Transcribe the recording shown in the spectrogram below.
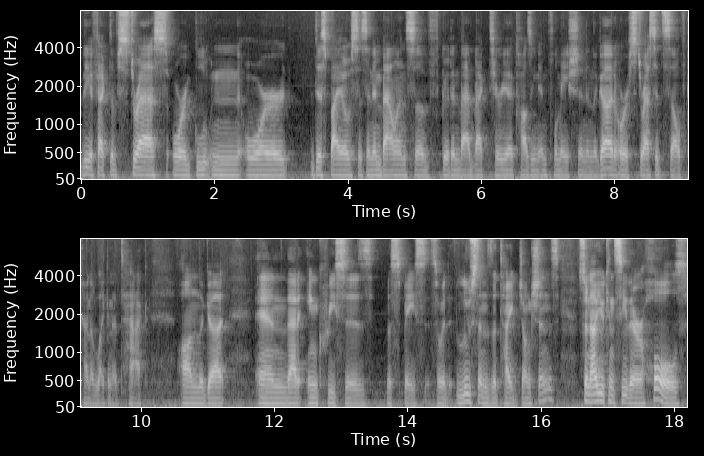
the effect of stress or gluten or dysbiosis, an imbalance of good and bad bacteria causing inflammation in the gut, or stress itself, kind of like an attack on the gut, and that increases the space. So it loosens the tight junctions. So now you can see there are holes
